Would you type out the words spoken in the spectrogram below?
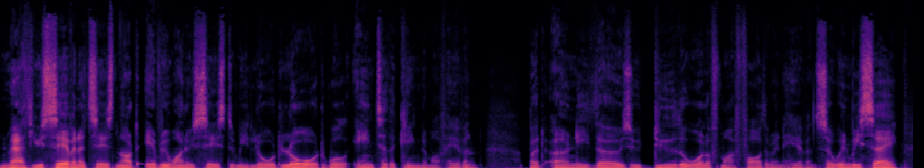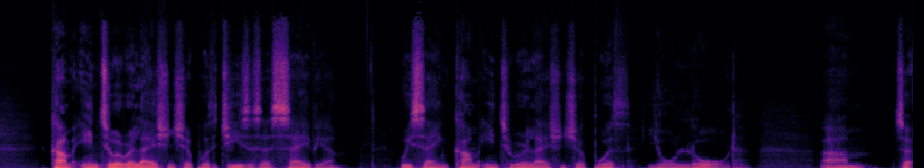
In Matthew 7, it says, Not everyone who says to me, Lord, Lord, will enter the kingdom of heaven, but only those who do the will of my Father in heaven. So when we say, Come into a relationship with Jesus as Savior, we're saying, Come into a relationship with your Lord. Um, so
